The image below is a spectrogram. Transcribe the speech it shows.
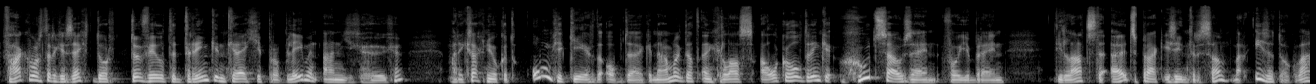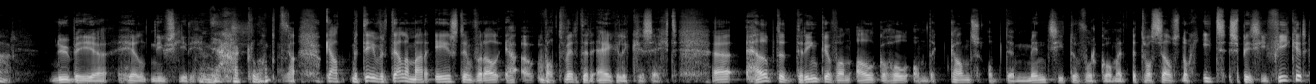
Vaak wordt er gezegd, door te veel te drinken krijg je problemen aan je geheugen. Maar ik zag nu ook het omgekeerde opduiken, namelijk dat een glas alcohol drinken goed zou zijn voor je brein. Die laatste uitspraak is interessant, maar is het ook waar? Nu ben je heel nieuwsgierig. In ja, klopt. Ja. Ik ga het meteen vertellen, maar eerst en vooral, ja, wat werd er eigenlijk gezegd? Uh, helpt het drinken van alcohol om de kans op dementie te voorkomen? Het was zelfs nog iets specifieker.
